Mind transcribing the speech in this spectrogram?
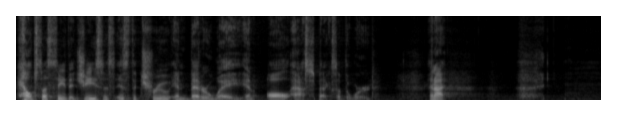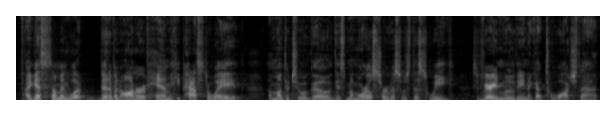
helps us see that Jesus is the true and better way in all aspects of the word. And I, I guess some in what bit of an honor of him, he passed away a month or two ago. This memorial service was this week. It's very moving. I got to watch that.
